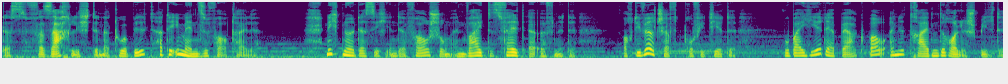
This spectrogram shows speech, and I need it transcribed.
das versachlichte Naturbild, hatte immense Vorteile. Nicht nur, dass sich in der Forschung ein weites Feld eröffnete, auch die Wirtschaft profitierte, wobei hier der Bergbau eine treibende Rolle spielte.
